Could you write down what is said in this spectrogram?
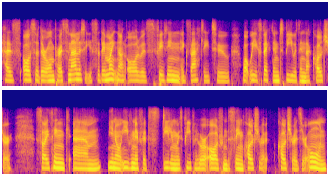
has also their own personality. So they might not always fit in exactly to what we expect them to be within that culture. So I think, um, you know, even if it's dealing with people who are all from the same culture culture as your own,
